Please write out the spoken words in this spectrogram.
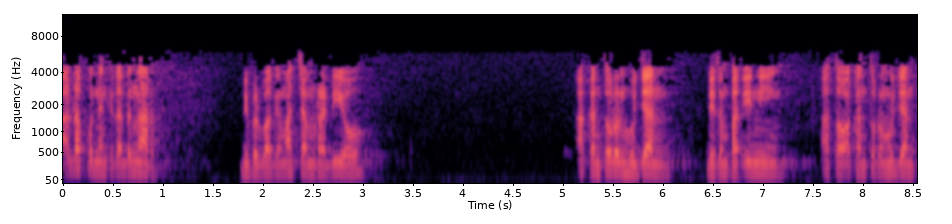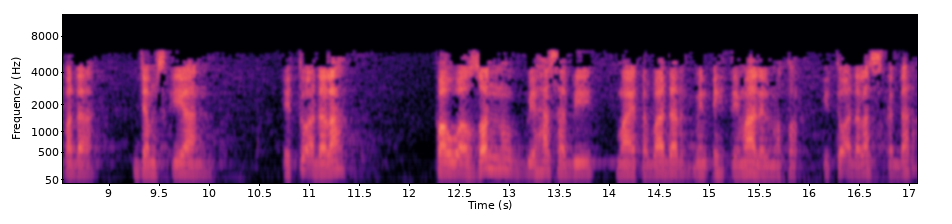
Adapun yang kita dengar di berbagai macam radio akan turun hujan di tempat ini atau akan turun hujan pada jam sekian itu adalah fawazannu bihasabi ma yatabadar min ihtimalil motor. Itu adalah sekedar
